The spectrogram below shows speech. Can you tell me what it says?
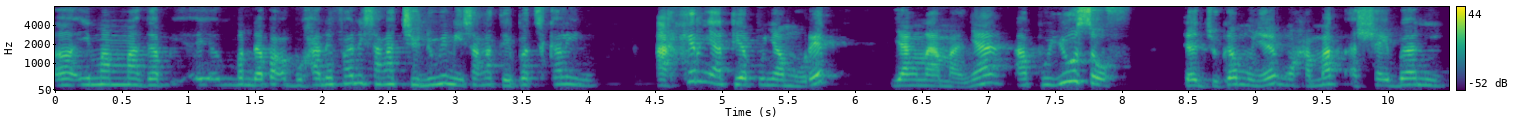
uh, Imam Madhab, uh, pendapat Abu Hanifah ini sangat genuine, ini sangat hebat sekali ini. Akhirnya dia punya murid yang namanya Abu Yusuf dan juga punya Muhammad Asyaibani.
